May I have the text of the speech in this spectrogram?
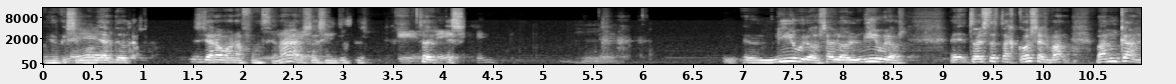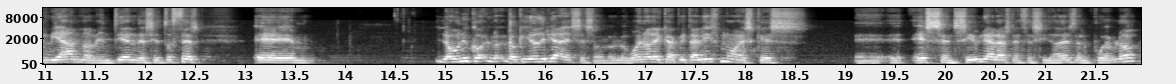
o yo qué sé, movidas de otras ya no van a funcionar. o sea, si entonces, Que o sea, lee, es-. Libros, los libros, eh, todas estas cosas van, van cambiando, ¿me entiendes? Entonces, eh, lo único, lo, que yo diría es eso, lo, bueno del capitalismo es que es, eh, es sensible a las necesidades del pueblo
